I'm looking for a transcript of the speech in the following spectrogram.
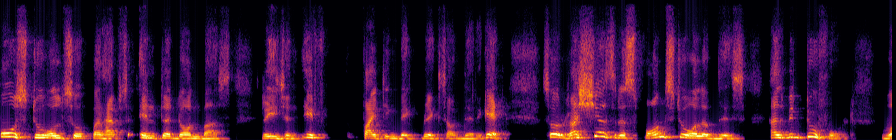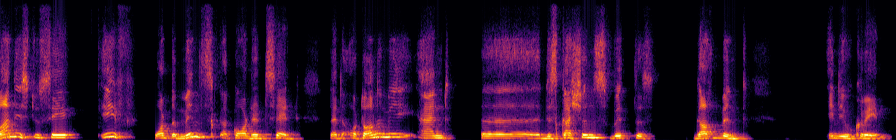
posed to also perhaps enter Donbass region if fighting breaks out there again. So Russia's response to all of this has been twofold. One is to say, if what the Minsk Accord had said, that autonomy and uh, discussions with the government in Ukraine,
